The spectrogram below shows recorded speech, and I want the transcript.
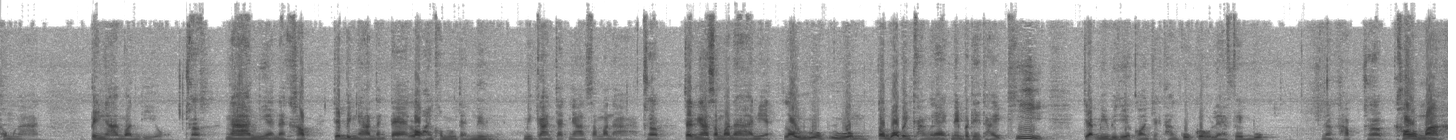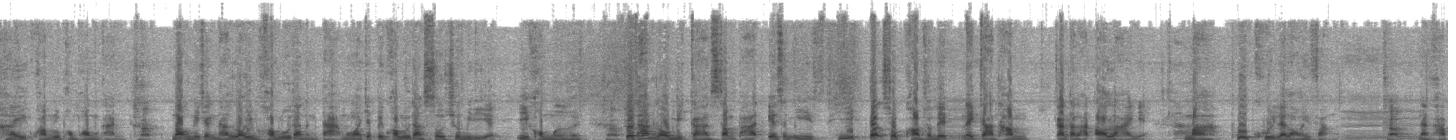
ชมงาน เป็นงานวันเดียวครับงานเนี่ยนะครับจะเป็นงานตั้งแต่เราให้ความรู้ตั้งแต่หนึ่ง มีการจัดงานสัมมนาครับจัดงานสัมมนาเนี่ยเรารวบรวมต้องบอกเป็นครั้งแรกในประเทศไทยที่จะมีวิทยากรจากทั้ง Google และ Facebook นะครับครับเข้ามาให้ความรู้พร้อม ๆ กันครับนอกเหนือจากนั้นเรามีความรู้ด้านต่างๆ ไม่ว่าจะเป็นความรู้ด้านโซเชียลมีเดียอีคอมเมิร์ซครับจนกระทั่งเรามีการสัมภาษณ์ SME ที่ประสบความสำเร็จในการทำการตลาดออนไลน์เนี่ยค่ะมาพูดคุยและเล่าให้ฟังครับนะครับ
